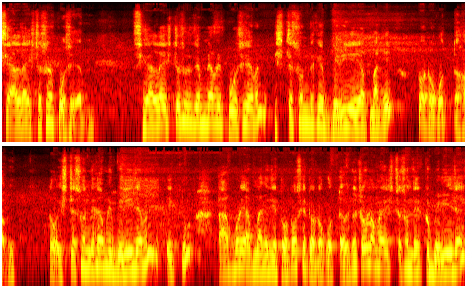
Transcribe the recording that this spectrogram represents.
শিয়ালদা স্টেশনে পৌঁছে যাবেন। শিয়ালদা স্টেশনে যেমনি আপনি পৌঁছে যাবেন, স্টেশন থেকে বেরিয়ে আপনাকে টোটো করতে হবে। তো স্টেশন থেকে আপনি বেরিয়ে যাবেন একটু, তারপরে আপনাকে যে টোটো, সে টোটো করতে হবে। তো চলুন আমরা স্টেশন থেকে একটু বেরিয়ে যাই।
